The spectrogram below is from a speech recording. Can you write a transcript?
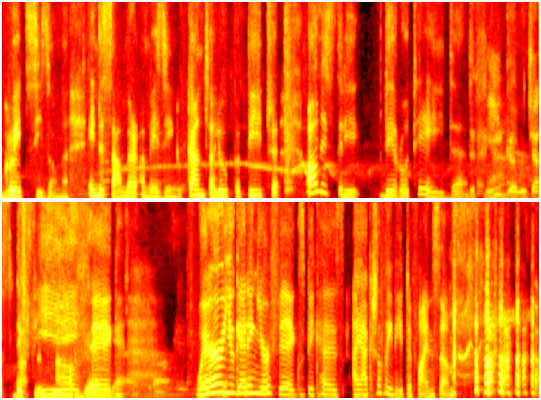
great season in the summer amazing cantaloupe peach honestly they rotate the fig, we just the passed the Oh, fig, fig. Where are you getting your figs? Because I actually need to find some.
